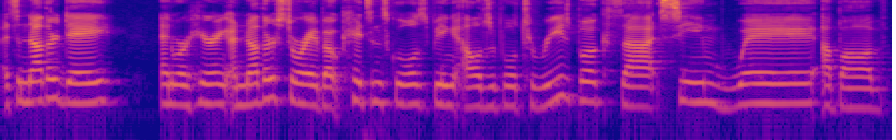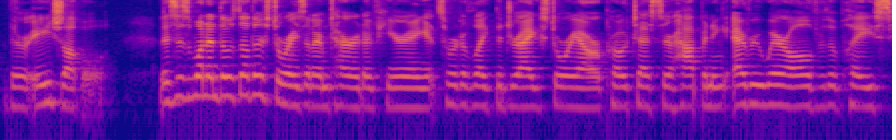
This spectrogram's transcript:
It's another day And we're hearing another story about kids in schools being eligible to read books that seem way above their age level. This is one of those other stories that I'm tired of hearing. It's sort of like the drag story hour protests are happening everywhere, all over the place,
